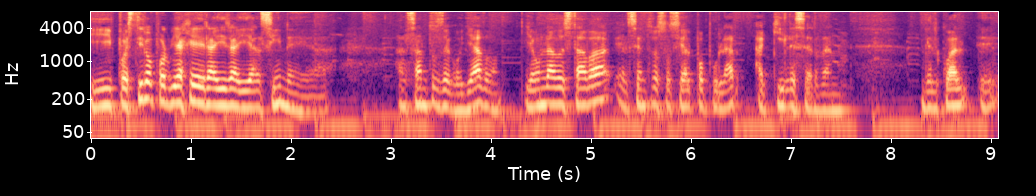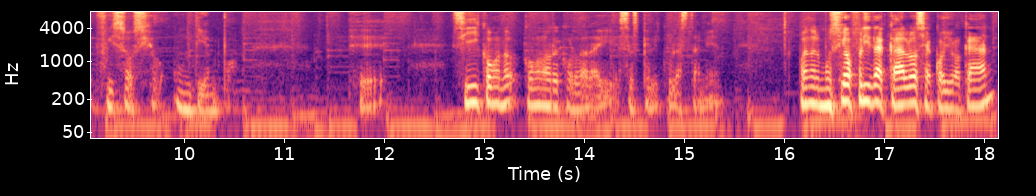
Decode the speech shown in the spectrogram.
Y pues tiro por viaje era ir ahí al cine, al Santos de Gollado. Y a un lado estaba el Centro Social Popular Aquiles Cerdán, del cual eh, fui socio un tiempo. Sí, cómo no, cómo no recordar ahí esas películas también. Bueno, el Museo Frida Kahlo hacia Coyoacán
